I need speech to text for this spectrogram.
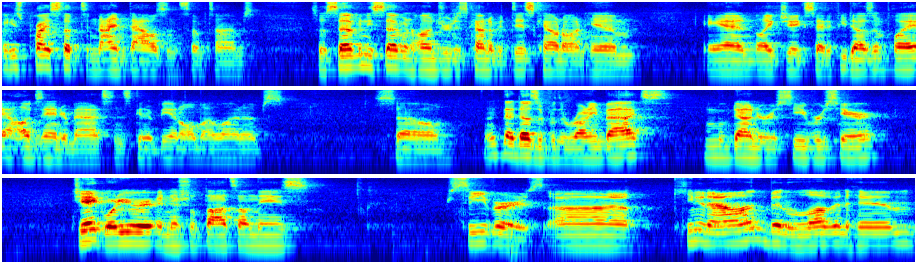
he's priced up to nine thousand sometimes. So seventy seven hundred is kind of a discount on him. And like Jake said, if he doesn't play, Alexander Mattison's going to be in all my lineups. So I think that does it for the running backs. We'll move down to receivers here. Jake, what are your initial thoughts on these? Receivers. Uh, Keenan Allen, been loving him.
